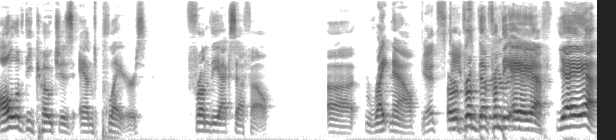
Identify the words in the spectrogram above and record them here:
all of the coaches and players from the XFL uh, right now, or from the from the AAF. Yeah, yeah, yeah.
